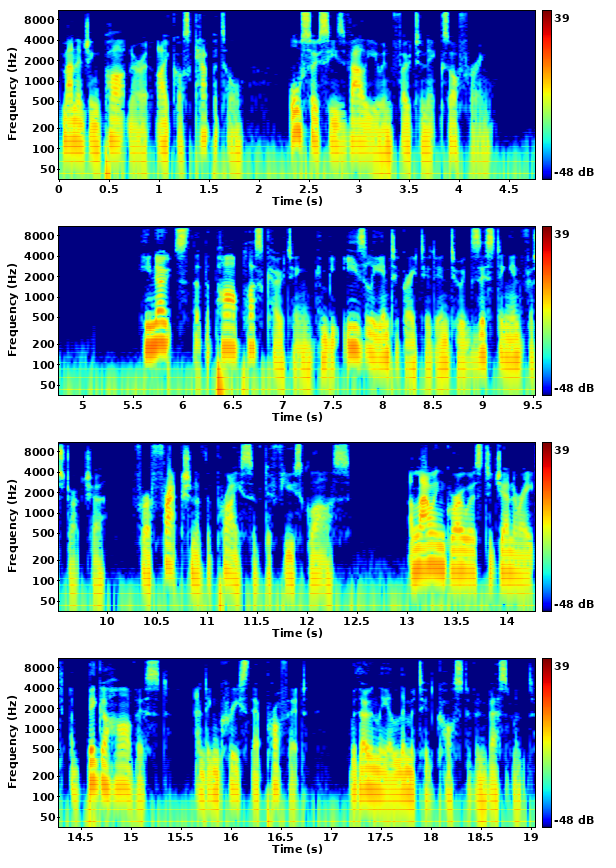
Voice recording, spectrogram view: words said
managing partner at ICOS Capital, also sees value in FOTONIQ's offering. He notes that the PAR Plus coating can be easily integrated into existing infrastructure for a fraction of the price of diffuse glass, allowing growers to generate a bigger harvest and increase their profit with only a limited cost of investment.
